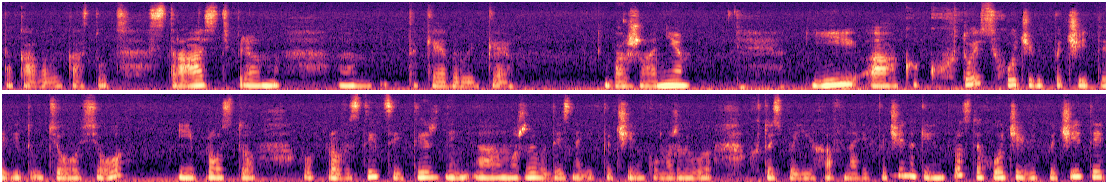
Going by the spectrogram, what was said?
така велика тут страсть, прям таке велике бажання. І а, хтось хоче відпочити від цього всього і просто провести цей тиждень, можливо, десь на відпочинку, можливо, хтось поїхав на відпочинок і він просто хоче відпочити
